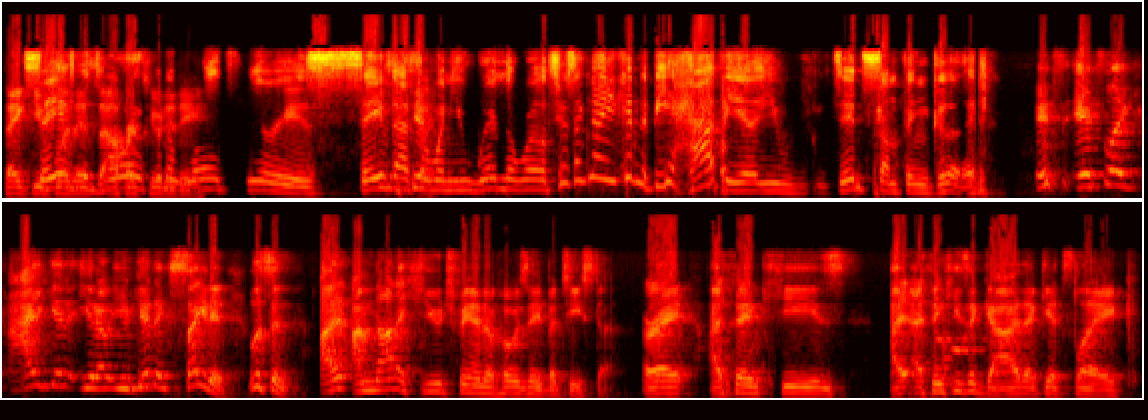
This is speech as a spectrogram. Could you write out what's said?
Thank you Save for this opportunity. For the World Series. Save that Yeah. for when you win the World Series. Like, no, you can be happy that you did something good. It's it's like I get you know you get excited. Listen, I, I'm not a huge fan of Jose Bautista. All right, I think he's I, I think he's a guy that gets like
